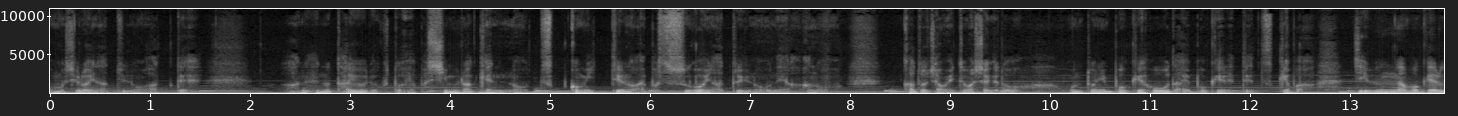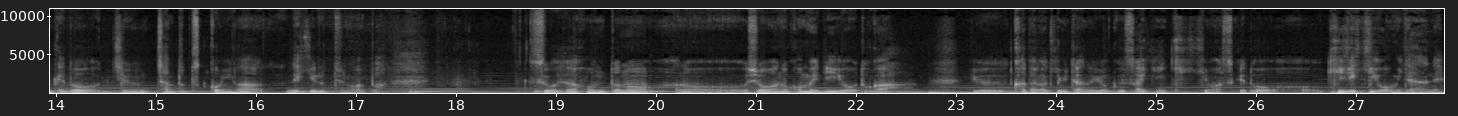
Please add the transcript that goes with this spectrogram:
面白いなっていうのがあってあの辺の対応力とやっぱ志村けんのツッコミっていうのはやっぱすごいなというのをねあの加藤ちゃんも言ってましたけど本当にボケ放題ボケれてつけば自分がボケるけど自分ちゃんとツッコミができるっていうのはやっぱすごい。さ本当のあの昭和のコメディー王とかいう肩書きみたいなのよく最近聞きますけど喜劇王みたいなね。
